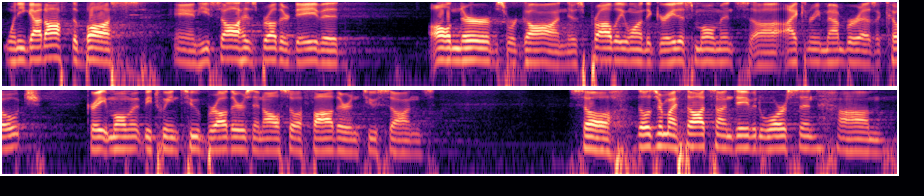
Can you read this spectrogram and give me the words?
when he got off the bus and he saw his brother David, all nerves were gone. It was probably one of the greatest moments uh, I can remember as a coach. Great moment between two brothers and also a father and two sons. So, those are my thoughts on David Warsen, um,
